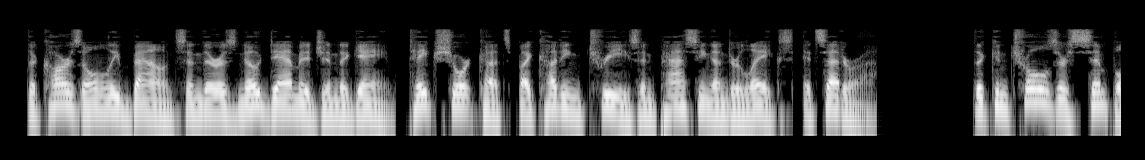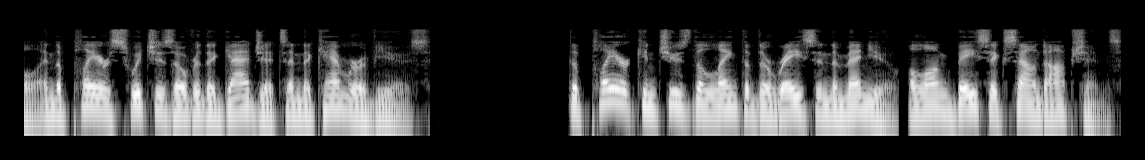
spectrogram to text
the cars only bounce and there is no damage in the game, take shortcuts by cutting trees and passing under lakes, etc. The controls are simple and the player switches over the gadgets and the camera views. The player can choose the length of the race in the menu, along basic sound options.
